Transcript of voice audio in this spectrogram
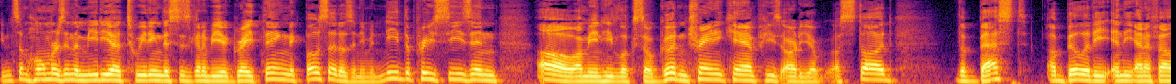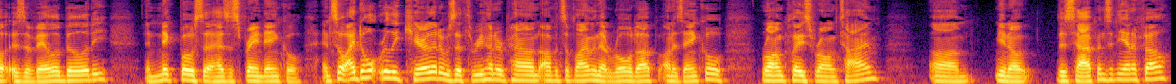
even some homers in the media tweeting this is going to be a great thing. Nick Bosa doesn't even need the preseason. Oh, I mean, he looks so good in training camp. He's already a, a stud the best ability in the NFL is availability. And Nick Bosa has a sprained ankle. And so I don't really care that it was a 300 pound offensive lineman that rolled up on his ankle. Wrong place, wrong time. Um, you know, this happens in the NFL.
